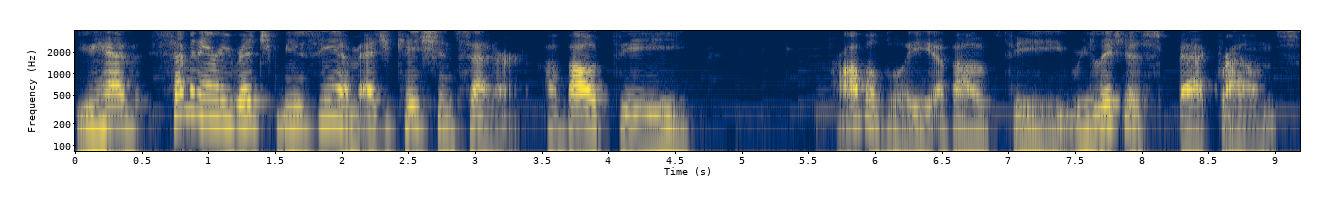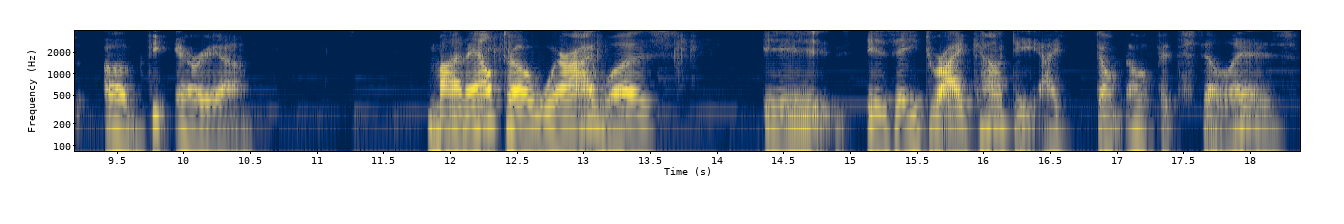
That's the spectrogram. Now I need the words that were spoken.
you have Seminary Ridge Museum Education Center about the probably about the religious backgrounds of the area. Mont Alto, where I was, is, is a dry county. I don't know if it still is.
